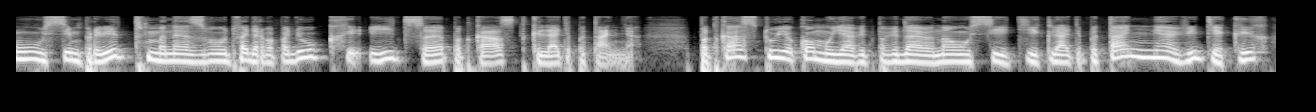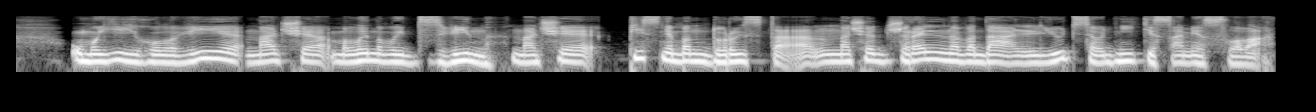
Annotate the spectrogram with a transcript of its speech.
Усім привіт! Мене звуть Федір Пападюк, і це подкаст Кляті питання. Подкаст, у якому я відповідаю на усі ті кляті питання, від яких у моїй голові, наче малиновий дзвін, наче пісня бандуриста, наче джерельна вода, льються одні й ті самі слова.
